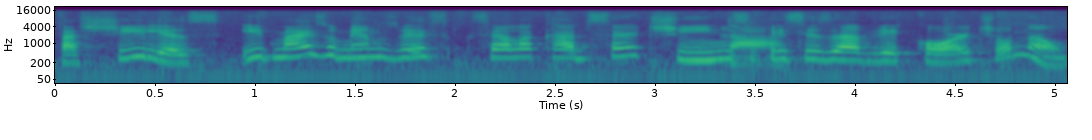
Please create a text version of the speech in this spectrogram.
pastilhas e mais ou menos vê se ela cabe certinho, Tá. se precisa haver corte ou não.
